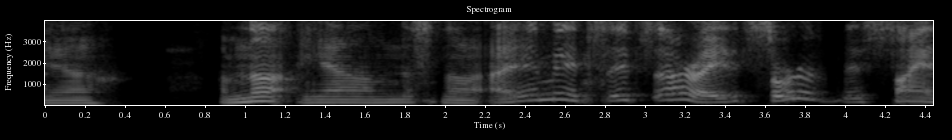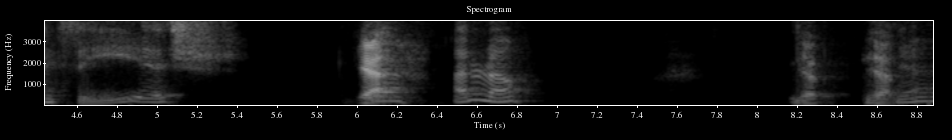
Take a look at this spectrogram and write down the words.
yeah. yeah. I'm not. Yeah, I'm just not. I, I mean, it's it's all right. It's sort of it's sciency ish. Yeah. yeah. I don't know. Yep. Yep. Yeah.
